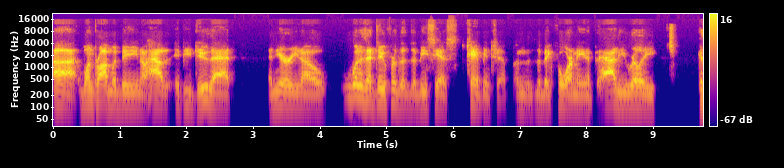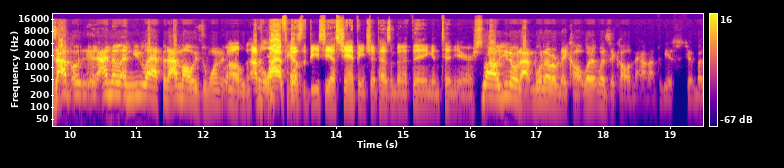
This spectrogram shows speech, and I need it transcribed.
uh, one problem would be, you know, how if you do that and you're, you know, what does that do for the, the BCS championship and the, the Big Four? I mean, if, how do you really? Because I I know, and you laugh, but I'm always the one. That, Well, you know, I'm laughing because the BCS championship hasn't been a thing in ten years. Well, you know what I whatever they call it. What what's it called now? Not the BCS, chip, but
